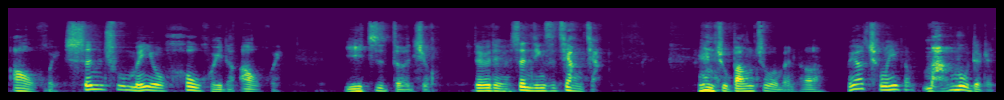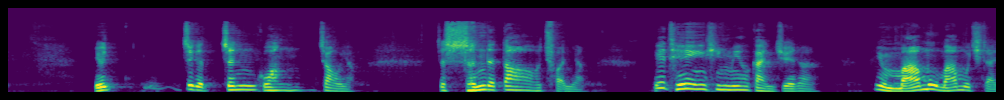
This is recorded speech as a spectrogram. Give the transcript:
懊悔，生出没有后悔的懊悔，以致得救，对不对？圣经是这样讲。愿主帮助我们啊，不要成为一个麻木的人，有这个真光照耀，这神的道传扬，越听越听没有感觉了，因为麻木麻木起来，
